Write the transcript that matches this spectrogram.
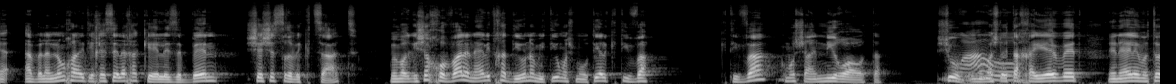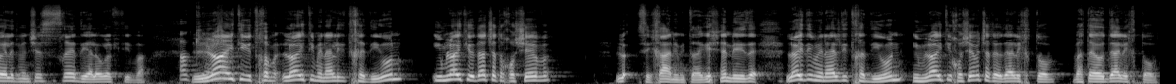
אבל אני לא מוכנה להתייחס אליך כאל איזה בן 16 וקצת, ומרגישה חובה לנהל איתך דיון אמיתי ומשמעותי על כתיבה. כתיבה כמו שאני רואה אותה. שוב, וואו. היא ממש לא הייתה חייבת לנהל עם אותו ילד בן 16 דיאלוג על כתיבה. אוקיי. לא הייתי, לא הייתי מנהל איתך דיון, אם לא הייתי יודעת שאתה חושב... לא, סליחה, אני מתרגש, אני זה... לא הייתי מנהלת איתך דיון, אם לא הייתי חושבת שאתה יודע לכתוב, ואתה יודע לכתוב,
